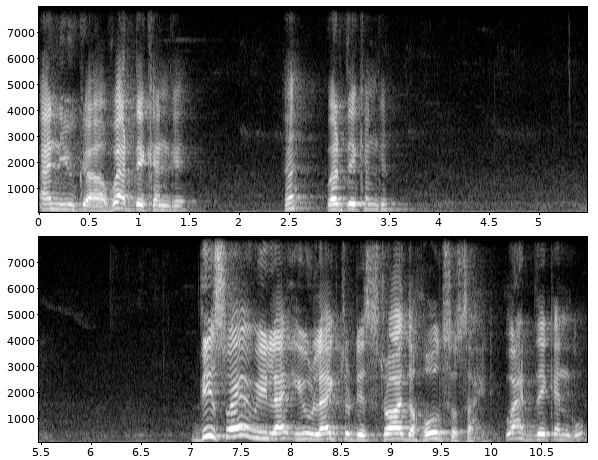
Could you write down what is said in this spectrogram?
and you uh, where they can get? Eh? Where they can get? This way we like, you like to destroy the whole society. Where they can go?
